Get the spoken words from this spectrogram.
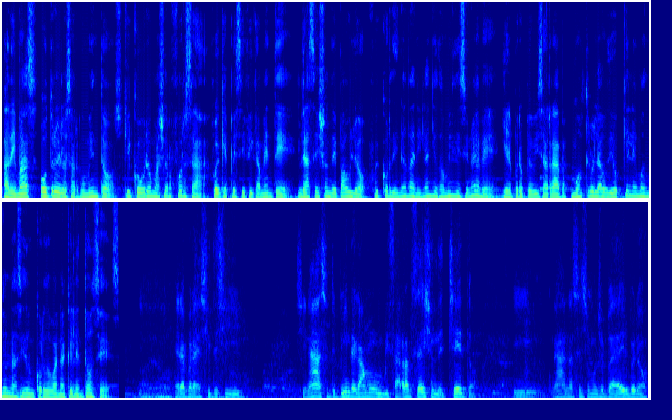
Además, otro de los argumentos que cobró mayor fuerza fue que específicamente la session de Paulo fue coordinada en el año 2019 y el propio Bizarrap mostró el audio que le mandó el nacido en Córdoba en aquel entonces. Era para decirte si, si nada, si te pinta hagamos un Bizarrap session de cheto. Y nada, no sé si mucho pedir, pero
